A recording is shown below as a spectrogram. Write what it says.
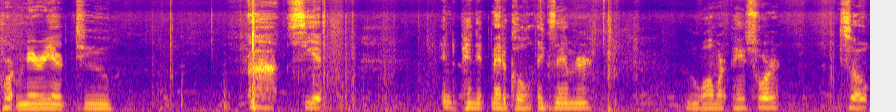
Portland area to uh, see it independent medical examiner who Walmart pays for. So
